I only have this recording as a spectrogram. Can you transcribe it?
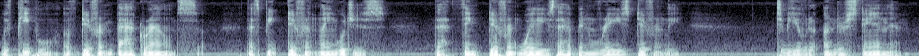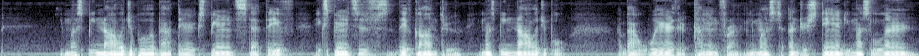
with people of different backgrounds that speak different languages, that think different ways, that have been raised differently. To be able to understand them you must be knowledgeable about their experience that they've experiences they've gone through. You must be knowledgeable about where they're coming from. You must understand. You must learn.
